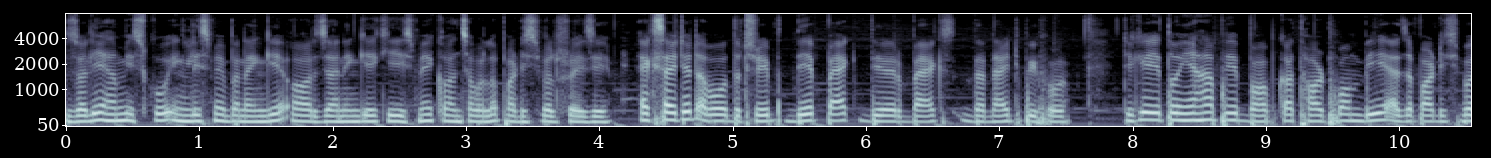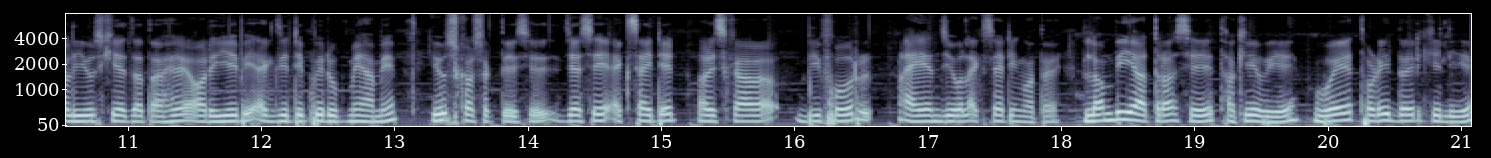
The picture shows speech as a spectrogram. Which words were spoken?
तो चलिए हम इसको इंग्लिश में बनाएँगे और जानेंगे कि इसमें कौन सा वाला पार्टिसिपल फ्रेज है। Excited about the trip they pack their bags the night before ठीक है तो यहाँ पे बॉब का थर्ड फॉर्म भी एज अ पार्टिसिपल यूज़ किया जाता है और ये भी एग्जिटिव के रूप में हमें यूज़ कर सकते हैं। इसे जैसे एक्साइटेड और इसका बिफोर आई एन जी वाला एक्साइटिंग होता है। लंबी यात्रा से थके हुए वे थोड़ी देर के लिए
